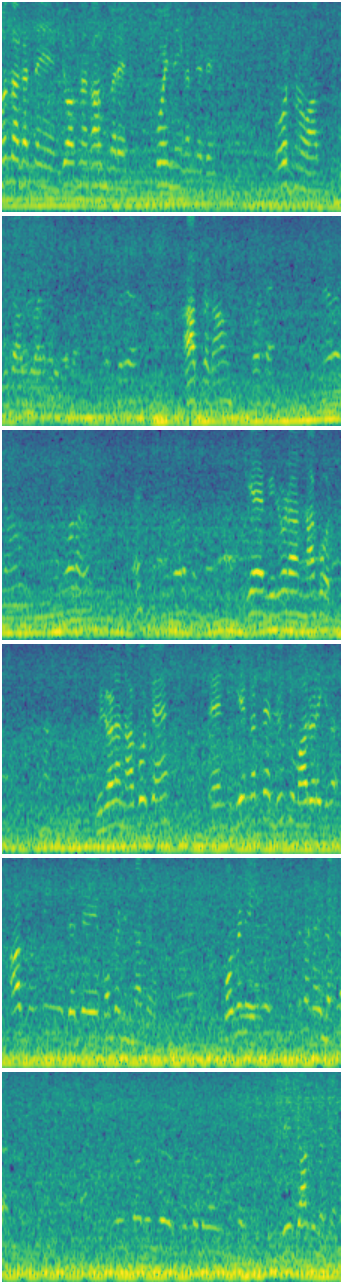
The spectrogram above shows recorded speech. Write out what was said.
मना करते हैं जो अपना काम करे कोई नहीं करने देते और सुनो आप आपके बारे में आपका गाँव कौन है? मेरा गाँव भीलवाड़ा है। ये भीलवाड़ा नागौर। भीलवाड़ा नागौर से हैं? एंड ये करते हैं लूचू मारवाड़ी की तरह आप समथिंग जैसे कॉमेडी बनाते हो। कॉमेडी कितना टाइम लगता है? तीन चार दिन लगते हैं।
